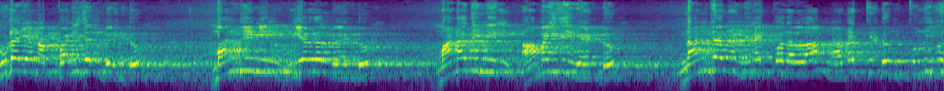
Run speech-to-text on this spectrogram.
குடையன பணிதல் வேண்டும் மன்றினில் உயர்தல் வேண்டும் மனதினில் அமைதி வேண்டும் நன்றன நினைப்பதெல்லாம் நடத்திடும் துணிவு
